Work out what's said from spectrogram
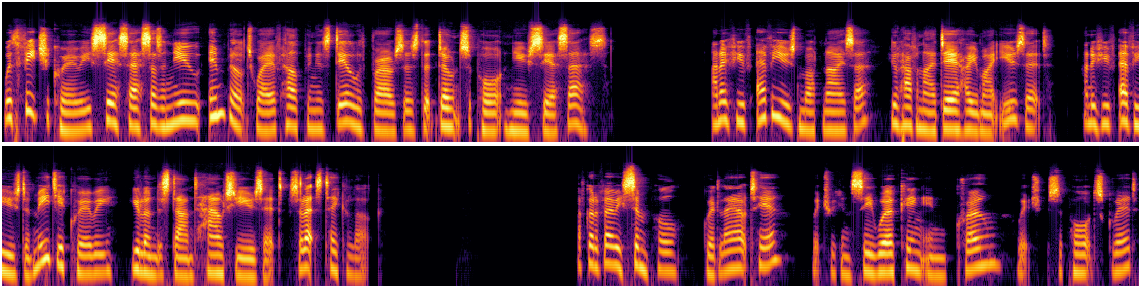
With feature queries, CSS has a new inbuilt way of helping us deal with browsers that don't support new CSS. And if you've ever used Modernizr, you'll have an idea how you might use it. And if you've ever used a media query, you'll understand how to use it. So let's take a look. I've got a very simple grid layout here which we can see working in Chrome, which supports grid.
